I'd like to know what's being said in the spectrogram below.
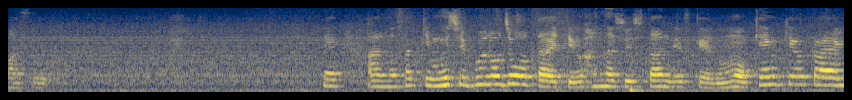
ます。であのさっき蒸し風呂状態っていう話したんですけれども研究会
